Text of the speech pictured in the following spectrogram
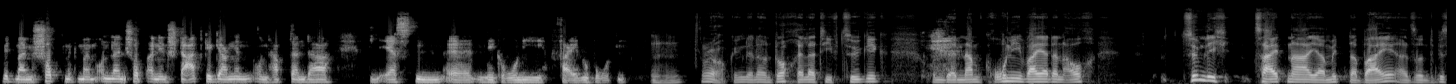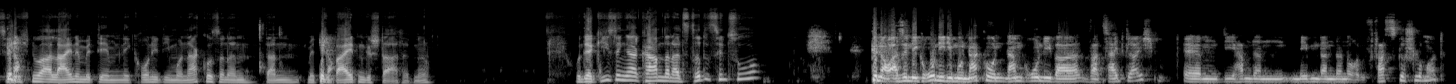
mit meinem Shop, mit meinem Online-Shop an den Start gegangen und habe dann da die ersten äh, Negroni feilgeboten. Mhm. Ja, ging dann doch relativ zügig. Und der Namkroni war ja dann auch ziemlich zeitnah ja mit dabei. Also du bist ja genau. nicht nur alleine mit dem Necroni di Monaco, sondern dann mit genau. den beiden gestartet, ne? Und der Giesinger kam dann als drittes hinzu? Genau, also Negroni di Monaco und Namgroni war, war zeitgleich. Ähm, die haben dann nebeneinander noch im Fass geschlummert.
